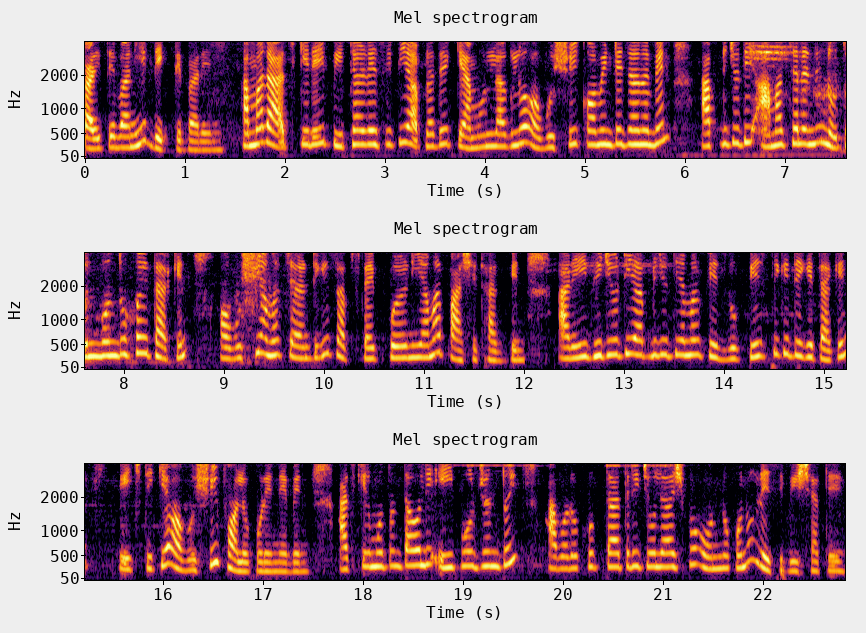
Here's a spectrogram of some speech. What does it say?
বাড়িতে বানিয়ে দেখতে পারেন। আমার আজকের এই পিঠার রেসিপি আপনাদের কেমন লাগল অবশ্যই কমেন্টে জানাবেন। আপনি যদি আমার চ্যানেলে নতুন বন্ধু হয়ে থাকেন, অবশ্যই আমার চ্যানেলটিকে সাবস্ক্রাইব করে নিয়ে আমার পাশে থাকবেন। আর এই ভিডিওটি আপনি যদি আমার ফেসবুক পেজ থেকে দেখে থাকেন পেজটিকে অবশ্যই ফলো করে নেবেন। আজকের মতন তাহলে এই পর্যন্তই। আবারও খুব তাড়াতাড়ি চলে আসব অন্য কোনো রেসিপির সাথে।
